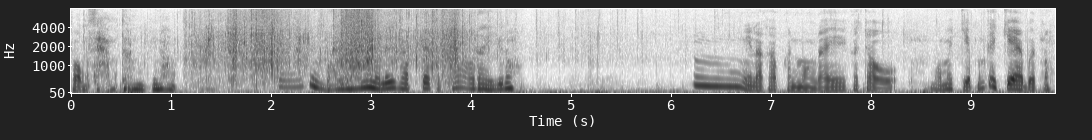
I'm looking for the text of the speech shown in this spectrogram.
สองสามต้นพี่น้อง อ้ใบมันมาเลยครับ แต่กับข้าวเอาได้อยู่เนาะนี่แหละครับขันมองใดเขาเจ้าบ่ไม่เก็บมันก็แก่เบิดเนาะ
